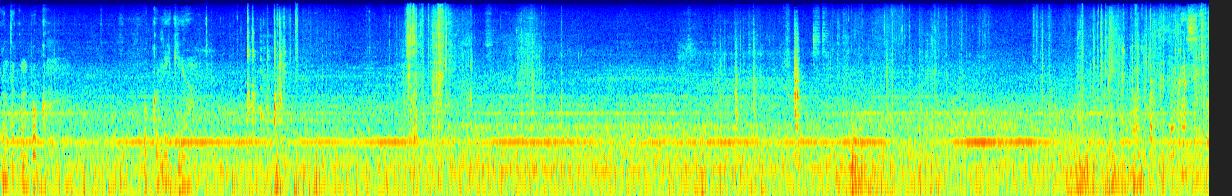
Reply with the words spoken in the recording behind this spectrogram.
Cuenta con poco líquido checamos partes bajas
